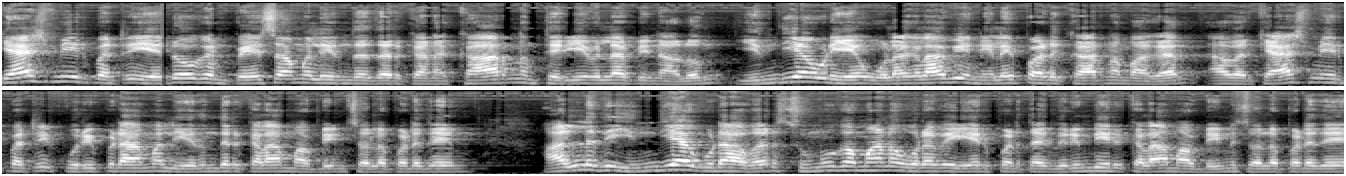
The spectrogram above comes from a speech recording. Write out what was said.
காஷ்மீர் பற்றி எர்டோகன் பேசாமல் இருந்ததற்கான காரணம் தெரியவில்லை அப்படின்னாலும் இந்தியாவுடைய உலகளாவிய நிலைப்பாடு காரணமாக அவர் காஷ்மீர் பற்றி குறிப்பிடாமல் இருந்திருக்கலாம் அப்படின்னு சொல்லப்படுது. அல்லது இந்தியா கூட அவர் சுமூகமான உறவை ஏற்படுத்த விரும்பியிருக்கலாம் அப்படின்னு சொல்லப்படுது.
